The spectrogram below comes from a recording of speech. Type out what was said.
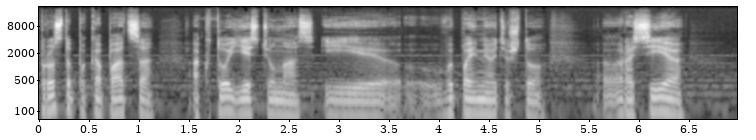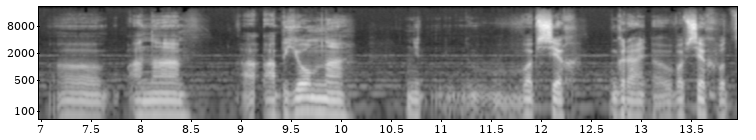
просто покопаться, а кто есть у нас. И вы поймете, что Россия, э, она объемна во всех Э, во всех вот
